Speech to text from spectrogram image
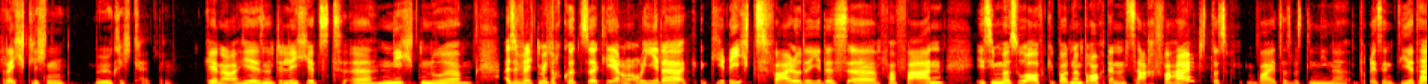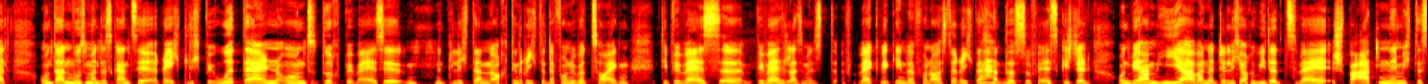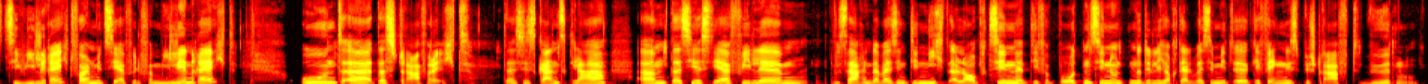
rechtlichen Möglichkeiten. Genau, hier ist natürlich jetzt äh, nicht nur, also vielleicht möchte ich noch kurz zur Erklärung, auch jeder Gerichtsfall oder jedes äh, Verfahren ist immer so aufgebaut, man braucht einen Sachverhalt, das war jetzt das, was die Nina präsentiert hat, und dann muss man das Ganze rechtlich beurteilen und durch Beweise natürlich dann auch den Richter davon überzeugen. Die Beweis, äh, Beweise lassen wir jetzt weg, wir gehen davon aus, der Richter hat das so festgestellt und wir haben hier aber natürlich auch wieder zwei Sparten, nämlich das Zivilrecht, vor allem mit sehr viel Familienrecht und äh, das Strafrecht. Das ist ganz klar, ähm, dass hier sehr viele ähm, Sachen dabei sind, die nicht erlaubt sind, die verboten sind und natürlich auch teilweise mit äh, Gefängnis bestraft würden.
